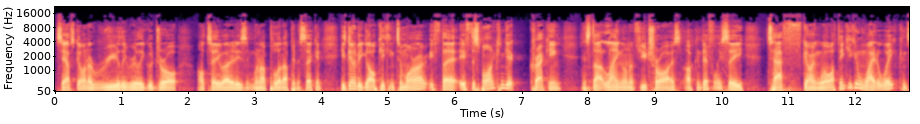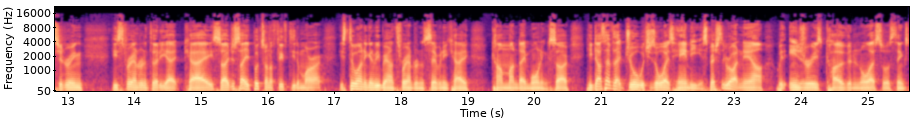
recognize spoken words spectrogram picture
South's going a really, really good draw. I'll tell you what it is when I pull it up in a second. He's going to be goal kicking tomorrow. If they, if the spine can get cracking and start laying on a few tries, I can definitely see Taaffe going well. I think you can wait a week considering He's 338k. So just say he puts on a 50 tomorrow. He's still only going to be around 370k come Monday morning. So he does have that jewel, which is always handy, especially right now with injuries, COVID, and all that sort of things.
